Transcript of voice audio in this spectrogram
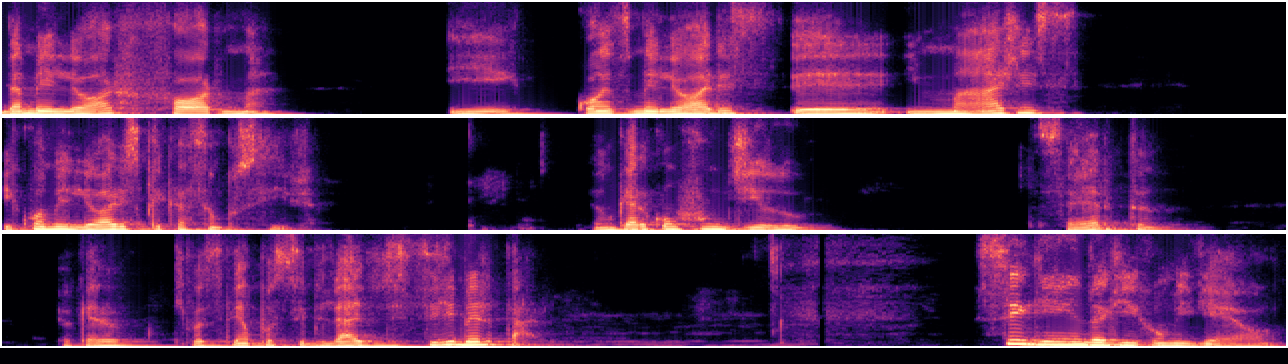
da melhor forma e com as melhores eh, imagens e com a melhor explicação possível. Eu não quero confundi-lo, certo? Eu quero que você tenha a possibilidade de se libertar. Seguindo aqui com Miguel.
